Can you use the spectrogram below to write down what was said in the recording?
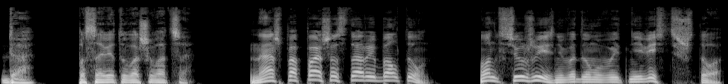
«Да, по совету вашего отца». «Наш папаша старый болтун. Он всю жизнь выдумывает невесть что,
